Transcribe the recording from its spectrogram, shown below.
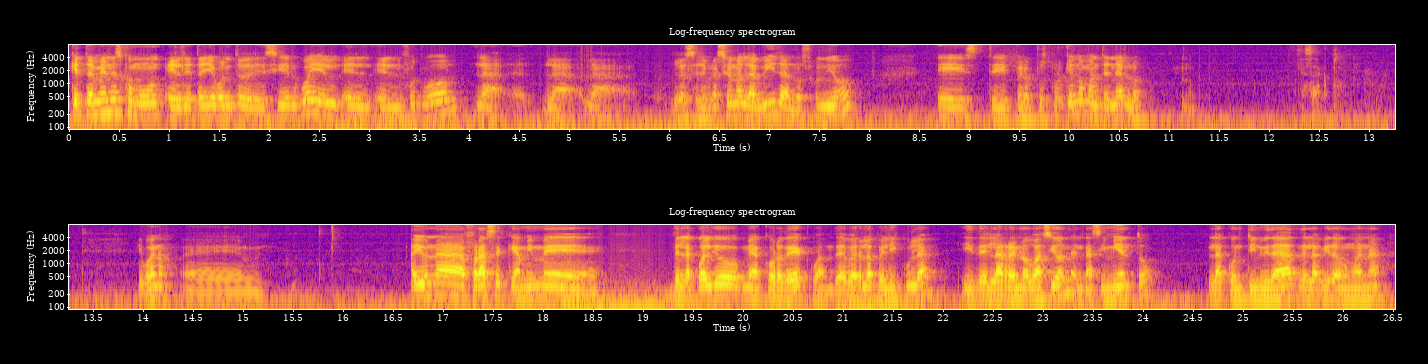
que también es como un, el detalle bonito de decir, güey, el, el, el fútbol, la, la, la, la, celebración a la vida los unió, este, pero pues ¿por qué no mantenerlo? ¿No? Exacto. Y bueno, eh, hay una frase que a mí me, de la cual yo me acordé cuando, de ver la película, y de la renovación, el nacimiento, la continuidad de la vida humana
